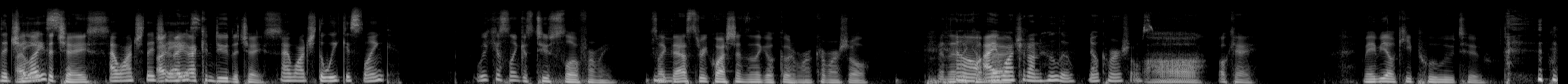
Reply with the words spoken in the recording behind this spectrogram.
The chase. I like the chase. I watch the chase. I, I can do the chase. I watch the weakest link. Weakest link is too slow for me. It's like Mhm. they ask three questions and they go com- commercial. And then Oh, I back. watch it on Hulu. No commercials. Oh, okay. Maybe I'll keep Hulu too. All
